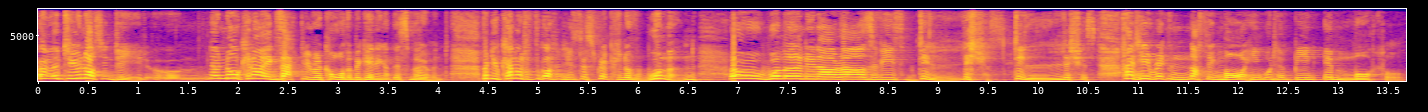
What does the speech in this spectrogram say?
Oh, do you not indeed? Oh, no, nor can I exactly recall the beginning at this moment. But you cannot have forgotten his description of woman. Oh, woman in our hours of ease. Delicious, delicious. Had he written nothing more, he would have been immortal.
